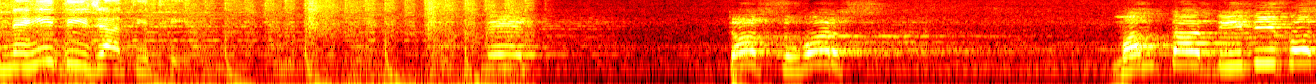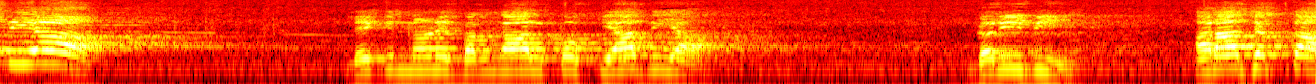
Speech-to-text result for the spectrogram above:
नहीं दी जाती थी। दस वर्ष ममता दीदी को दिया, लेकिन उन्होंने बंगाल को क्या दिया? गरीबी, अराजकता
